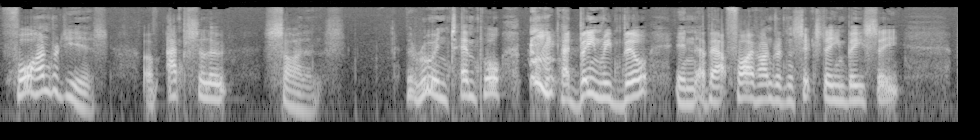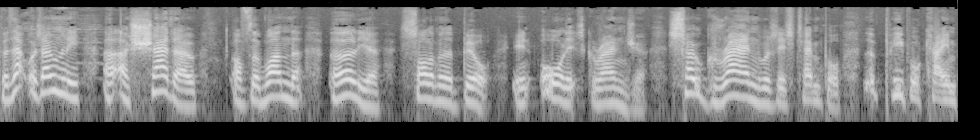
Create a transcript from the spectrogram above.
400 years of absolute silence. The ruined temple had been rebuilt in about 516 BC, but that was only a, a shadow of the one that earlier Solomon had built in all its grandeur. So grand was this temple that people came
